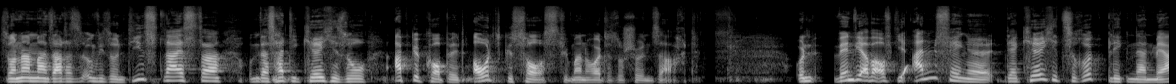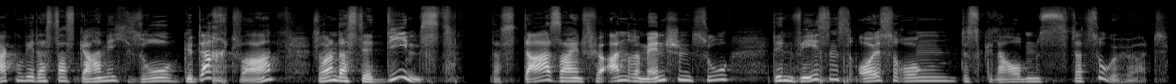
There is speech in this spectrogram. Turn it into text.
sondern man sagt, das ist irgendwie so ein Dienstleister und das hat die Kirche so abgekoppelt, outgesourced, wie man heute so schön sagt. Und wenn wir aber auf die Anfänge der Kirche zurückblicken, dann merken wir, dass das gar nicht so gedacht war, sondern dass der Dienst, das Dasein für andere Menschen zu den Wesensäußerungen des Glaubens dazugehört.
